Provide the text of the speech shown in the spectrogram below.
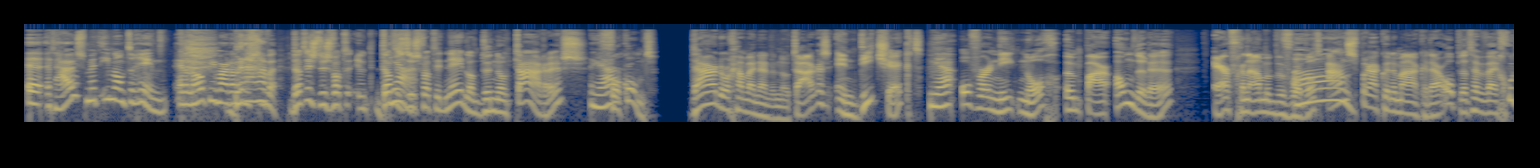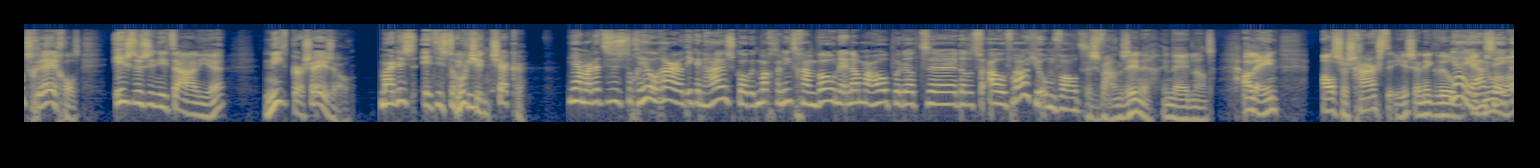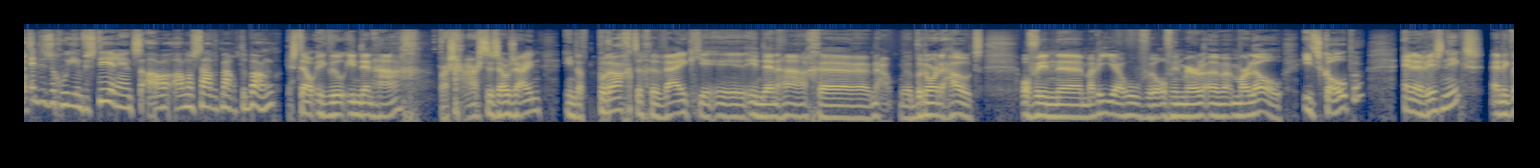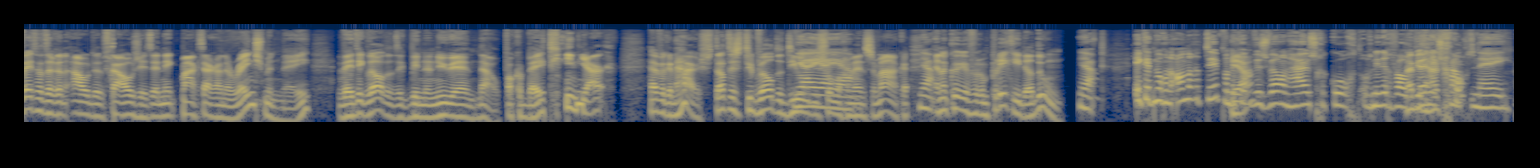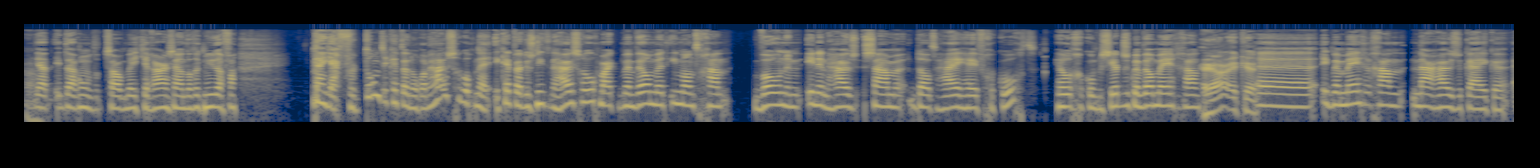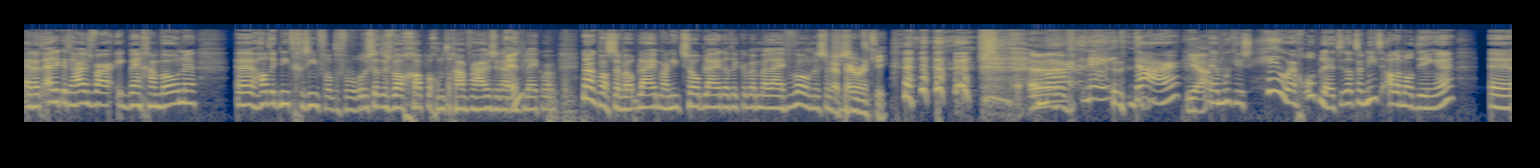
eh, het huis met iemand erin. En dan hoop je maar dat... Brave. Dat is dus wat, dat is dus wat in Nederland de notaris Ja. voorkomt. Daardoor gaan wij naar de notaris en die checkt Ja. of er niet nog een paar andere erfgenamen bijvoorbeeld Oh. aanspraak kunnen maken daarop. Dat hebben wij goed geregeld. Is dus in Italië niet per se zo. Maar dus, het is toch Moet niet- je checken. Ja, maar dat is dus toch heel raar dat ik een huis koop. Ik mag er niet gaan wonen en dan maar hopen dat, eh, dat het oude vrouwtje omvalt. Dat is waanzinnig in Nederland. Alleen, als er schaarste is en ik wil, Ja, ja zeker. wat, Het is een goede investering. En anders staat het maar op de bank. Stel, ik wil in Den Haag, waar schaarste zou zijn, in dat prachtige wijkje in Den Haag, eh, nou, Benoordenhout, of in Mariahoeve of in Mer eh, Marlo, iets kopen. En er is niks. En ik weet dat er een oude vrouw zit en ik maak daar een arrangement mee. Weet ik wel dat ik binnen nu en, nou, pak een beetje tien jaar, heb ik een huis. Dat is natuurlijk wel de deal Ja, die ja, sommige mensen maken. En dan kun je voor een prikkie dat doen. Ja. Ik heb nog een andere tip, want Ja? ik heb dus wel een huis gekocht. Of in ieder geval Heb je ben een ik huis gaan- gekocht? Oh. Nee, ja, daarom het zou een beetje raar zijn dat ik nu dacht van. Nou ja, verdomd, ik heb daar nog een huis gekocht. Nee, ik heb daar dus niet een huis gekocht, maar ik ben wel met iemand gaan wonen in een huis samen dat hij heeft gekocht. Heel gecompliceerd. Dus ik ben wel meegegaan. Ja, ik, Eh, ik ben meegegaan naar huizen kijken. En uiteindelijk het huis waar ik ben gaan wonen, eh, had ik niet gezien van tevoren. Dus dat is wel grappig om te gaan verhuizen naar En? een plek waar. Nou, ik was er wel blij, maar niet zo blij dat ik er ben blijven wonen. Zoals je ziet. apparently. Maar nee, daar Ja. eh, moet je dus heel erg opletten dat er niet allemaal dingen eh,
